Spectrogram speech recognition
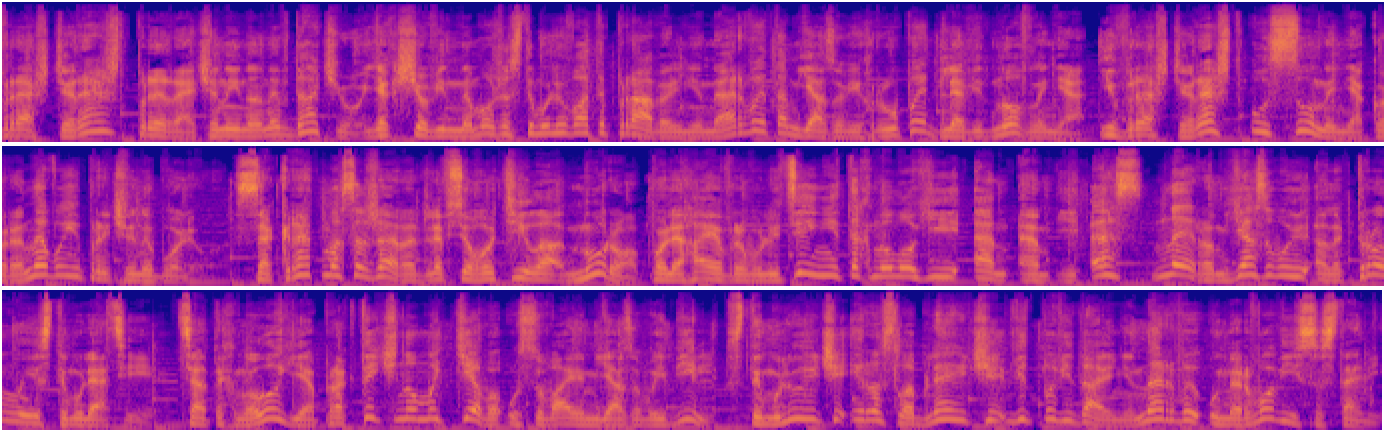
врешті-решт, приречений на невдачу, якщо він не може стимулювати правильні нерви та м'язові групи для відновлення і, врешті-решт, усунення кореневої причини болю. Секрет масажера для всього тіла Нуро полягає в революційній технології NMES нейром'язової електронної стимуляції. Ця технологія практично миттєво усуває м'язовий біль, стимулюючи і розслабляючи відповідальні нерви у нервовій системі.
